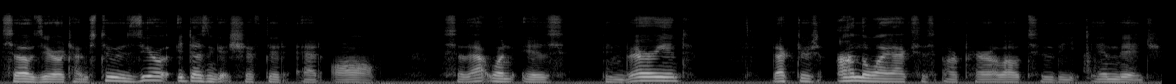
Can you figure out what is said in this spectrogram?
So 0 times 2 is 0. It doesn't get shifted at all. So that one is invariant. Vectors on the y-axis are parallel to the image,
